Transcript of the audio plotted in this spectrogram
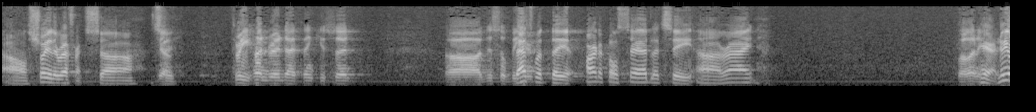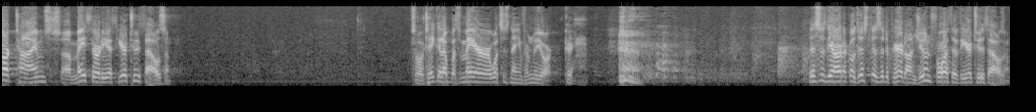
I'll show you the reference. Uh, let's Yeah. see. 300, I think you said. Uh, this will be. That's what the article said. Let's see. All right. Well, anyway. Here, New York Times, uh, May 30th, year 2000. So take it up with Mayor, what's his name from New York? Okay. this is the article just as it appeared on June 4th of the year 2000.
